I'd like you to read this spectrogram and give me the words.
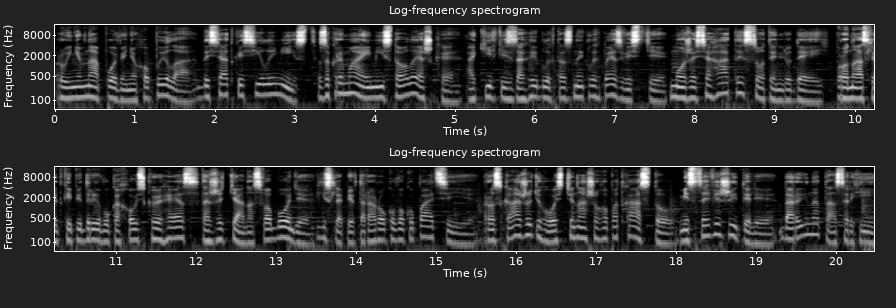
Руйнівна повінь охопила десятки сіл і міст, зокрема і місто Олешки, а кількість загиблих та зниклих безвісті може сягати сотень людей. Про наслідки підриву Каховської ГЕС та життя на свободі після півтора року в окупації розкажуть гості нашого подкасту, місцеві жителі Дарина та Сергій.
